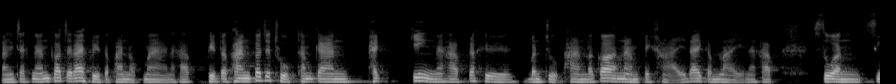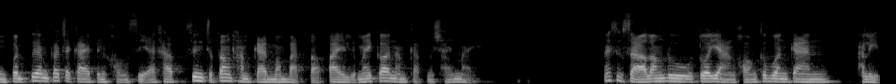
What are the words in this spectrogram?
หลังจากนั้นก็จะได้ผลิตภัณฑ์ออกมานะครับ ผลิตภัณฑ์ก็จะถูกทำการแพ็ค กิ้งนะครับก็คือบรรจุภัณฑ์แล้วก็นำไปขายได้กำไรนะครับ ส่วนสิ่งปนเปื้อนก็จะกลายเป็นของเสียครับ ซึ่งจะต้องทำการบำบัดต่อไป หรือไม่ก็นำกลับมาใช้ใหม่ นักศึกษาลองดูตัวอย่างของกระบวนการผลิต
